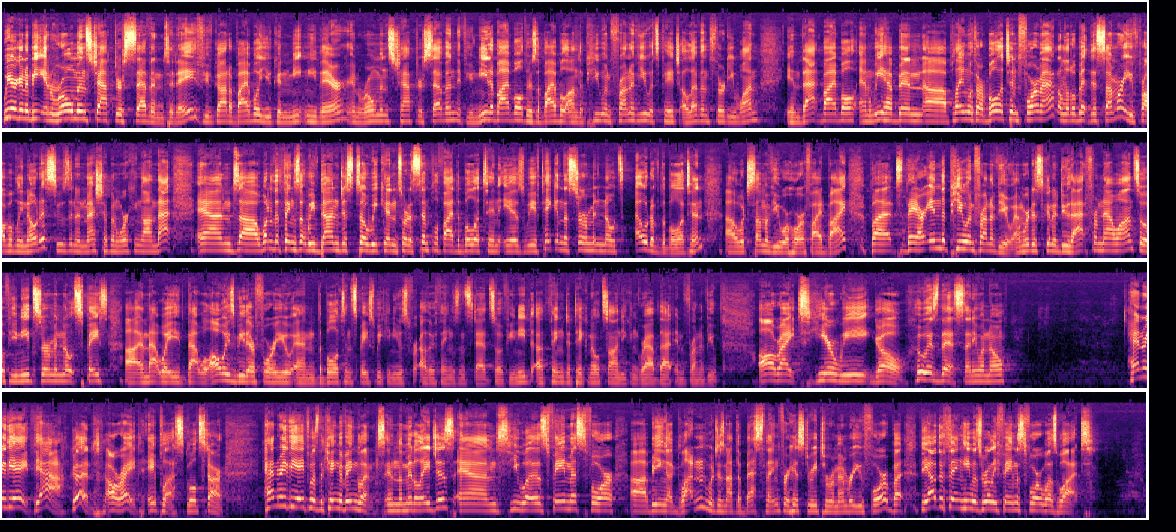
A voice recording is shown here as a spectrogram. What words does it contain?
We are going to be in Romans chapter 7 today. If you've got a Bible, you can meet me there in Romans chapter 7. If you need a Bible, there's a Bible on the pew in front of you. It's page 1131 in that Bible. And we have been uh, playing with our bulletin format a little bit this summer. You've probably noticed Susan and Mesh have been working on that. And uh, one of the things that we've done just so we can sort of simplify the bulletin is we've taken the sermon notes out of the bulletin, uh, which some of you were horrified by, but they are in the pew in front of you. And we're just going to do that from from now on. So if you need sermon note space, uh, and that way that will always be there for you, and the bulletin space we can use for other things instead. So if you need a thing to take notes on, you can grab that in front of you. All right, here we go. Who is this? Anyone know? Henry VIII. Yeah, good. All right, A plus, gold star. Henry VIII was the King of England in the Middle Ages, and he was famous for uh, being a glutton, which is not the best thing for history to remember you for. But the other thing he was really famous for was what?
